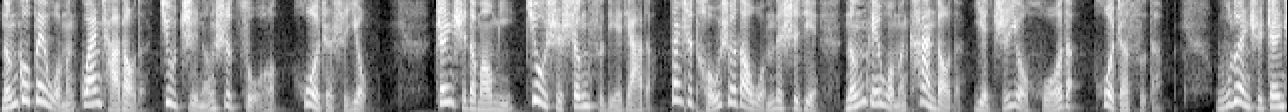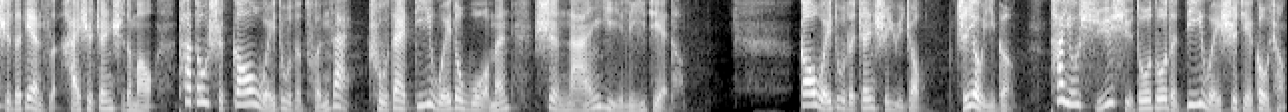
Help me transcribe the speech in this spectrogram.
能够被我们观察到的就只能是左或者是右。真实的猫咪就是生死叠加的，但是投射到我们的世界能给我们看到的也只有活的或者死的。无论是真实的电子还是真实的猫，它都是高维度的存在，处在低维的我们是难以理解的。高维度的真实宇宙只有一个，它由许许多多的低维世界构成，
